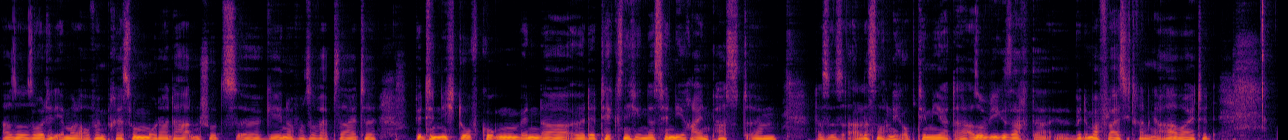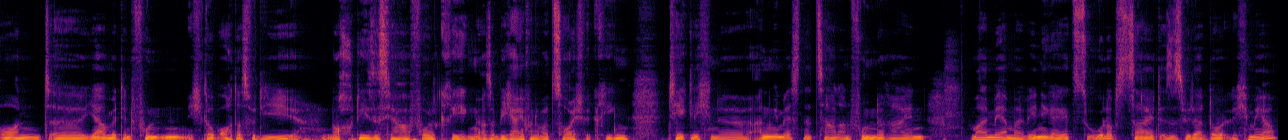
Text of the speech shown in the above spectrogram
Also solltet ihr mal auf Impressum oder Datenschutz äh, gehen auf unserer Webseite, bitte nicht doof gucken, wenn da äh, der Text nicht in das Handy reinpasst. Ähm, das ist alles noch nicht optimiert. Also wie gesagt, da wird immer fleißig dran gearbeitet. Und äh, ja, mit den Funden, ich glaube auch, dass wir die noch dieses Jahr voll kriegen. Also bin ich eigentlich von überzeugt, wir kriegen täglich eine angemessene Zahl an Funde rein. Mal mehr, mal weniger. Jetzt zur Urlaubszeit ist es wieder deutlich mehr.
